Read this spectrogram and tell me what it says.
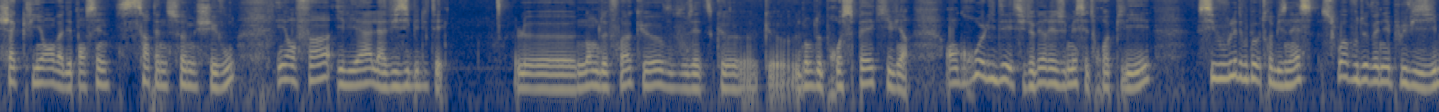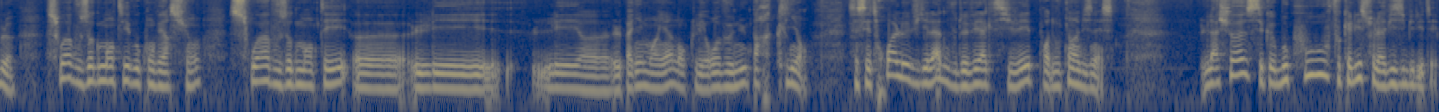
Chaque client va dépenser une certaine somme chez vous. Et enfin, il y a la visibilité le nombre de fois que vous êtes que, le nombre de prospects qui vient. En gros, l'idée, si je devais résumer ces trois piliers, si vous voulez développer votre business, soit vous devenez plus visible, soit vous augmentez vos conversions, soit vous augmentez euh, les, les, euh, le panier moyen, donc les revenus par client. C'est ces trois leviers-là que vous devez activer pour développer un business. La chose, c'est que beaucoup focalisent sur la visibilité.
